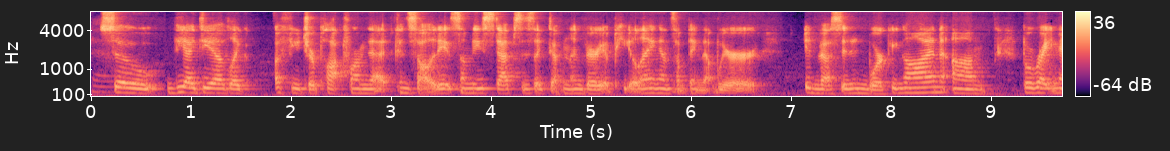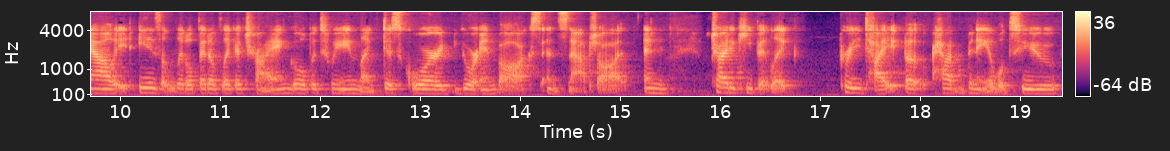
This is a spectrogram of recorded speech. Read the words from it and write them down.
Yeah. So the idea of like a future platform that consolidates some of these steps is like definitely very appealing and something that we're invested in working on. Um, but right now it is a little bit of like a triangle between like Discord, your inbox, and Snapshot, and try to keep it like pretty tight, but haven't been able to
